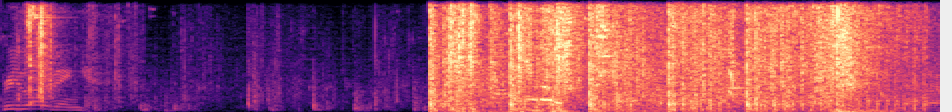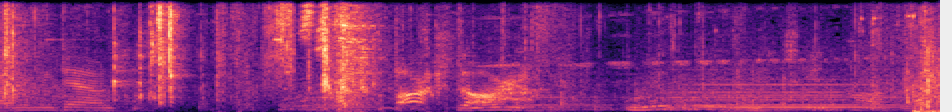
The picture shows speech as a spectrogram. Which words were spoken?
Reloading. Another enemy down. Arcstar! In progress.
